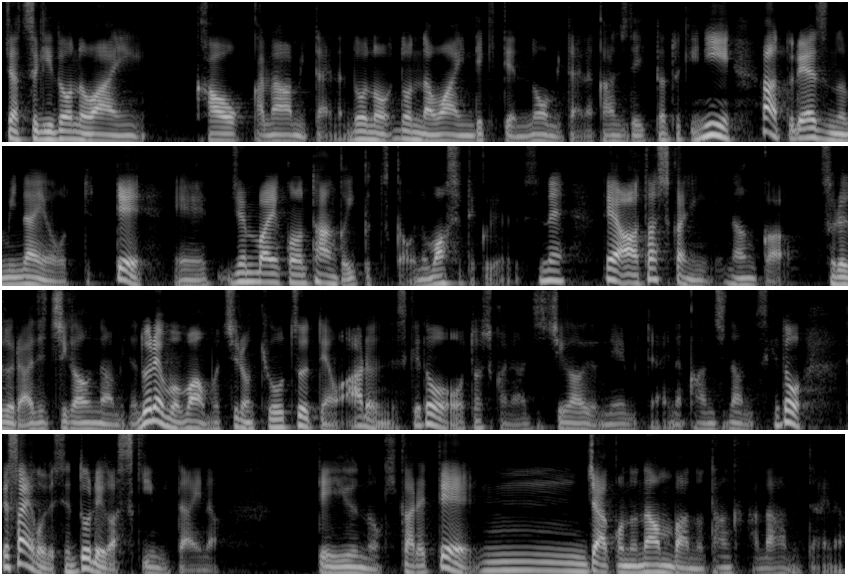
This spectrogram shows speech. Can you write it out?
じゃあ次どのワイン買おうかなみたいな、どの、どんなワインできてんの？みたいな感じで言った時に、あ、とりあえず飲みなよって言って、えー、順番にこのタンクいくつかを飲ませてくれるんですね。で、あ、確かになんか、それぞれ味違うな、みたいな。どれもまあもちろん共通点はあるんですけど、確かに味違うよね、みたいな感じなんですけど、で、最後ですね、どれが好きみたいなっていうのを聞かれて、んじゃあこの何番のタンクかな、みたいな。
